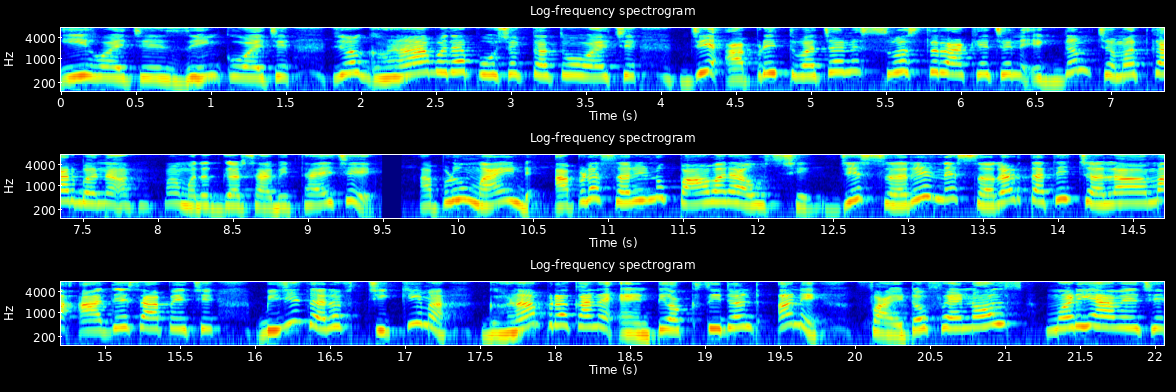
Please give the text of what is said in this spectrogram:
ઈ હોય છે, ઝીંક હોય છે, જેવા ઘણા બધા પોષક તત્વો હોય છે, જે આપણી ત્વચાને સ્વસ્થ રાખે છે અને એકદમ ચમત્કાર બનાવવામાં મદદગાર સાબિત થાય છે. આપણું માઇન્ડ આપણા શરીરનું પાવર હાઉસ છે, જે શરીરને સરળતાથી ચલાવવામાં આદેશ આપે છે. બીજી તરફ ચીક્કીમાં ઘણા પ્રકારના એન્ટીઓક્સિડન્ટ અને ફાઇટોફેનોલ્સ મળી આવે છે,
